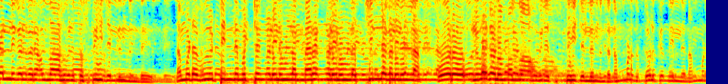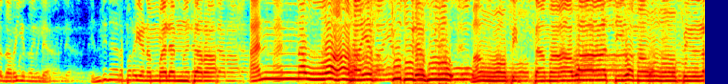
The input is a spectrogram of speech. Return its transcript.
കല്ലുകൾ വരെ അള്ളാഹുവിന് തസ്ബീഹ് ചെല്ലുന്നുണ്ട്. നമ്മുടെ വീട്ടിന്റെ മുറ്റങ്ങളിലുള്ള മരങ്ങളിലുള്ള ചില്ലകളിലുള്ള ഓരോ ഇലകളും അള്ളാഹുവിന് തസ്ബീഹ് ചെല്ലുന്നുണ്ട്. നമ്മളത് കേൾക്കുന്നില്ല നമ്മളത് അറിയുന്നില്ല. എന്തിനേറെ പറയണം? മലം തറ. യസ്ജുദു ലഹു മൻ ഫിൽ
